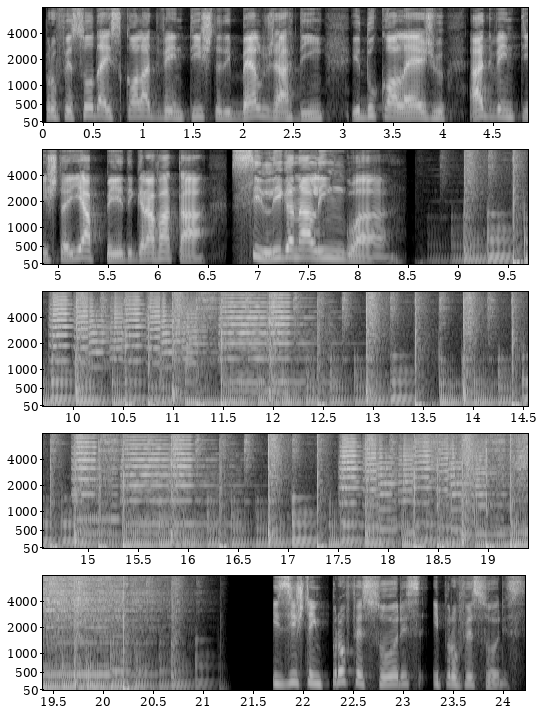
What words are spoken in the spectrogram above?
professor da Escola Adventista de Belo Jardim e do Colégio Adventista IAP de Gravatar. Se liga na língua! Existem professores e professores.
